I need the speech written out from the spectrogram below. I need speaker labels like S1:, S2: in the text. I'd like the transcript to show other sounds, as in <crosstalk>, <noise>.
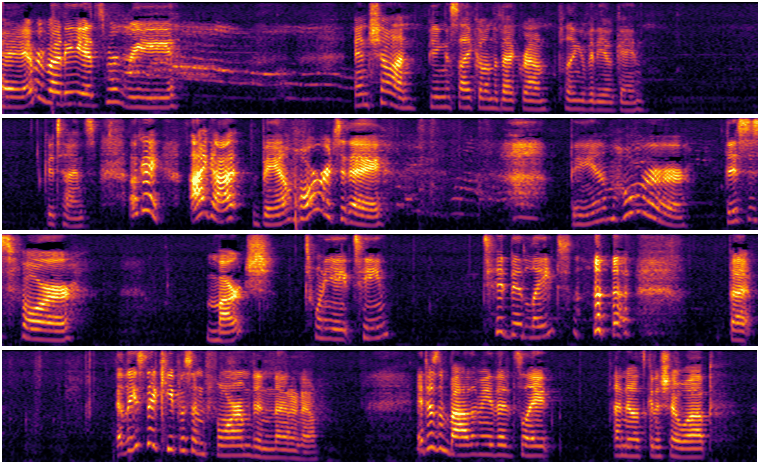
S1: Hey everybody, it's Marie. And Sean being a psycho in the background playing a video game. Good times. Okay, I got BAM Horror today. <gasps> BAM Horror. This is for March 2018. Tidbit late. <laughs> but at least they keep us informed and I don't know. It doesn't bother me that it's late. I know it's going to show up.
